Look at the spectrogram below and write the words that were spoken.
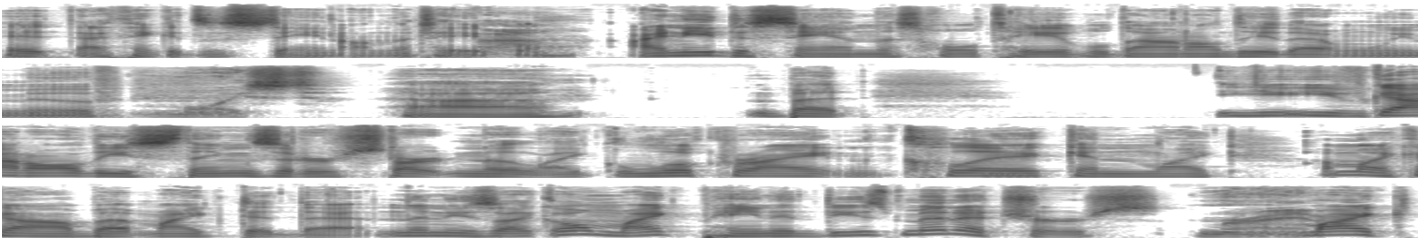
It, I think it's a stain on the table. Ah. I need to sand this whole table down. I'll do that when we move. Moist. Uh, but you, you've got all these things that are starting to like look right and click, and like I'm like, oh, I bet Mike did that, and then he's like, oh, Mike painted these miniatures. Right. Mike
